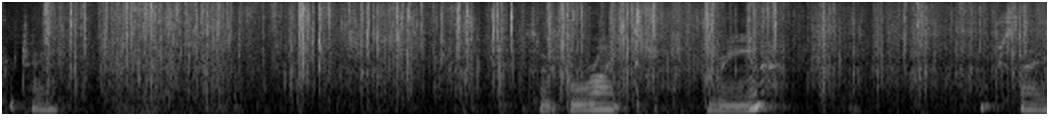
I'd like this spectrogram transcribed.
Pretty. So bright green say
